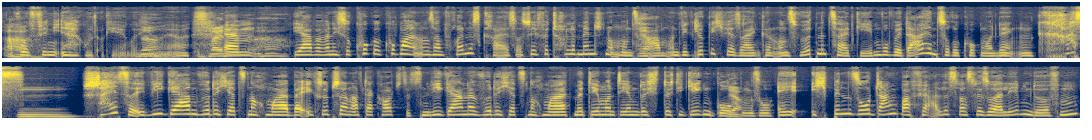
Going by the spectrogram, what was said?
Ah. Obwohl, ich, ja gut, okay. Gut, Ne? ja. Ich meine, ähm, aha. ja, aber wenn ich so gucke, guck mal in unserem Freundeskreis, was wir für tolle Menschen um uns Ja. haben und wie glücklich wir sein können. Und es wird eine Zeit geben, wo wir dahin zurückgucken und denken, krass, Mhm. scheiße, wie gern würde ich jetzt noch mal bei XY auf der Couch sitzen? Wie gerne würde ich jetzt noch mal mit dem und dem durch, durch die Gegend gurken? Ja. So, ey, ich bin so dankbar für alles, was wir so erleben dürfen.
